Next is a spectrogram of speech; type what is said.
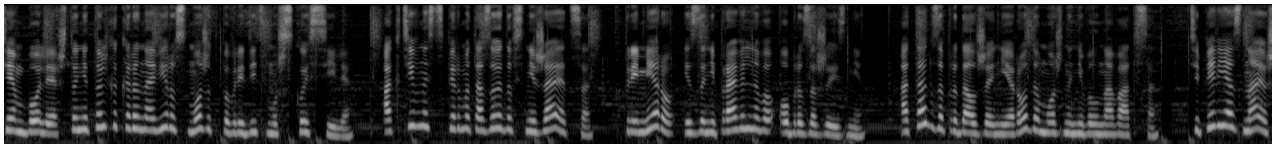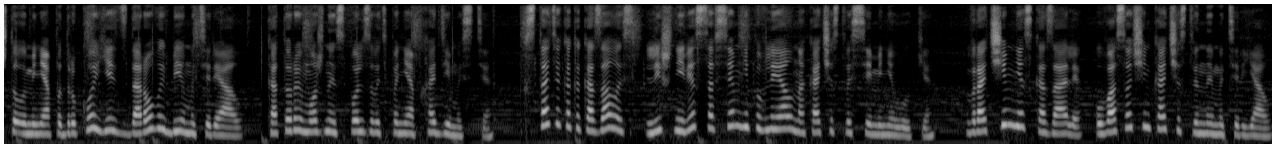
Тем более, что не только коронавирус может повредить мужской силе. Активность сперматозоидов снижается, к примеру, из-за неправильного образа жизни. А так за продолжение рода можно не волноваться. Теперь я знаю, что у меня под рукой есть здоровый биоматериал, который можно использовать по необходимости. Кстати, как оказалось, лишний вес совсем не повлиял на качество семени луки. Врачи мне сказали, у вас очень качественный материал.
